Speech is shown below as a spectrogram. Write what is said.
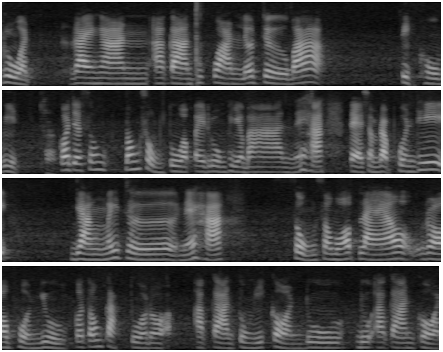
ตรวจรายงานอาการทุกวันแล้วเจอว่าติดโควิดครับก็จะต้องต้องส่งตัวไปโรงพยาบาลนะคะแต่สำหรับคนที่ยังไม่เจอนะคะ ส่งสวอปแล้วรอผลอยู่ก็ต้องกักตัวรออาการตรงนี้ก่อนดูดูอาการก่อน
